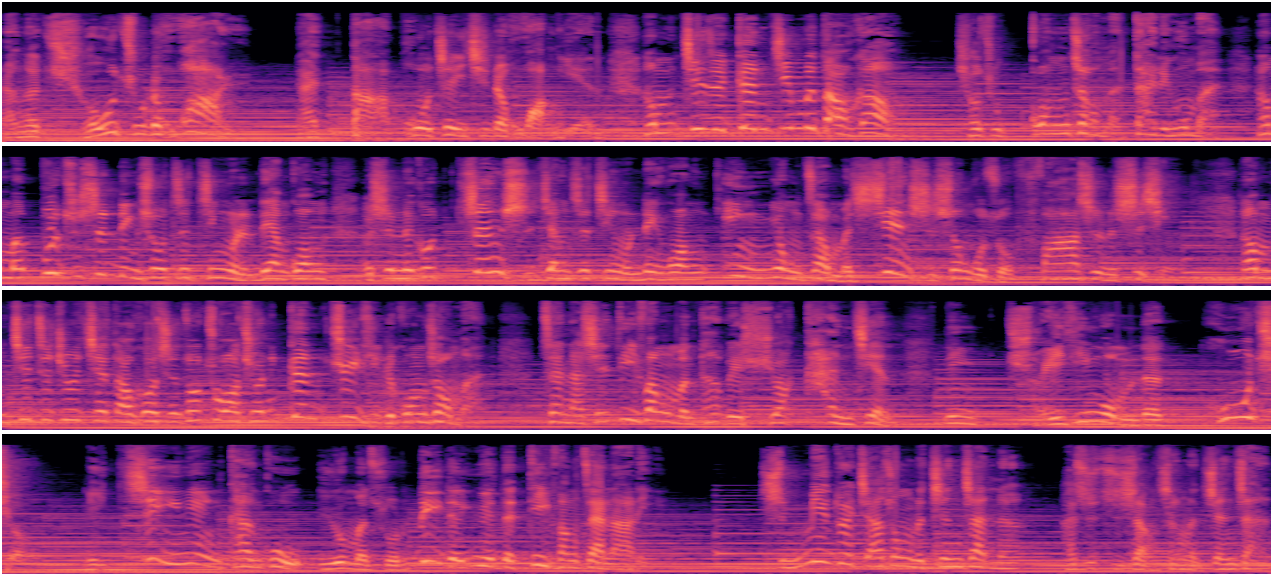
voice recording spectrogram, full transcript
然而，求主的话语来打破这一切的谎言。让我们接着更进一步祷告。求主光照我们，带领我们，让我们不只是领受这经文的亮光，而是能够真实将这经文的亮光应用在我们现实生活所发生的事情。让我们接着就接祷告，神说：主啊，求你更具体的光照我们，在哪些地方我们特别需要看见你垂听我们的呼求，你纪念看顾与我们所立的约的地方在哪里？是面对家中的征战呢，还是职场上的征战，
